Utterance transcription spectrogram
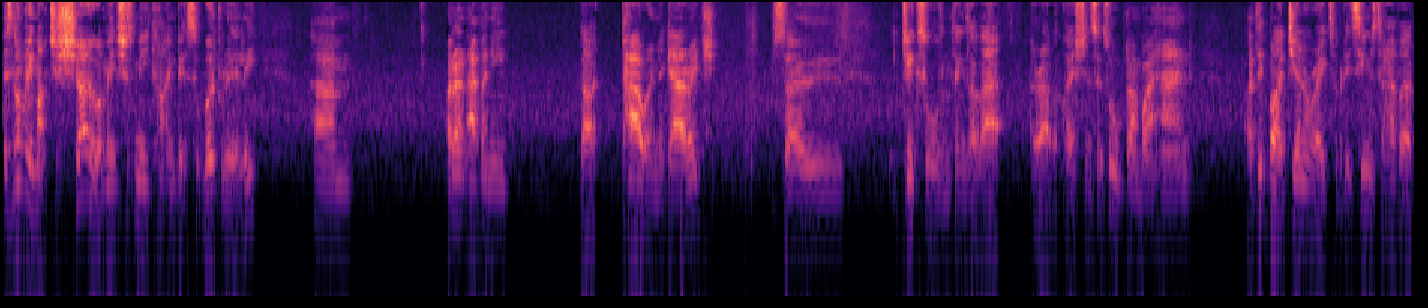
there's not really much to show. I mean, it's just me cutting bits of wood, really. Um, I don't have any like power in the garage, so jigsaws and things like that are out of the question. So it's all done by hand. I did buy a generator, but it seems to have a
